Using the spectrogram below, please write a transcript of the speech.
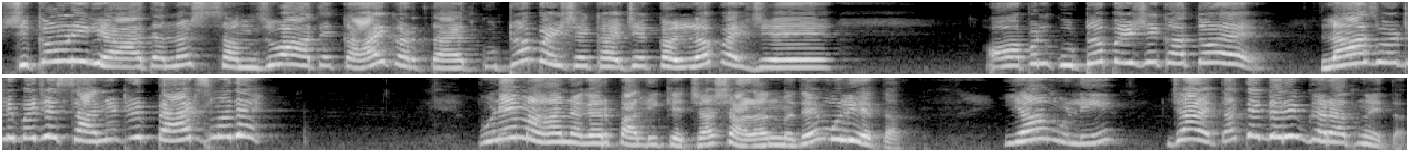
शिकवणी घ्या त्यांना समजवा ते काय करतायत कुठं पैसे खायचे कळलं पाहिजे. अहो, आपण कुठं पैसे खातोय? लाज वाटली पाहिजे सॅनिटरी पॅड्समध्ये पुणे महानगरपालिकेच्या शाळांमध्ये मुली येतात. या मुली ज्या येतात त्या गरीब घरातनं येतात.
